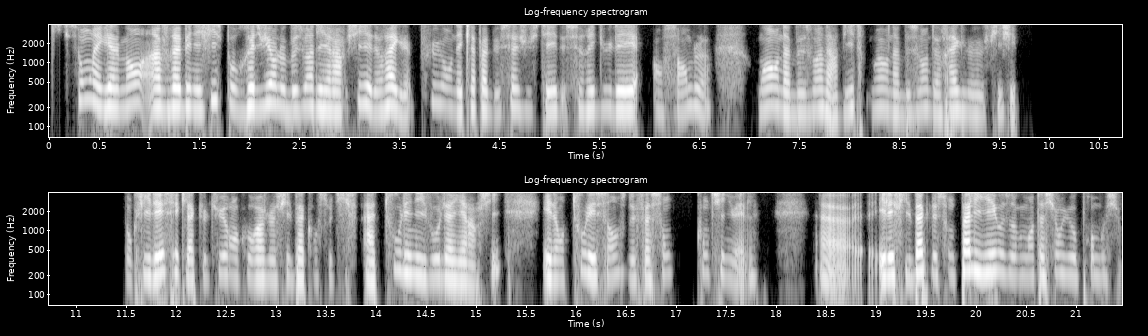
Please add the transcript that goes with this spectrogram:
qui sont également un vrai bénéfice pour réduire le besoin d'hierarchie et de règles. Plus on est capable de s'ajuster, de se réguler ensemble, moins on a besoin d'arbitres, moins on a besoin de règles figées. Donc l'idée, c'est que la culture encourage le feedback constructif à tous les niveaux de la hiérarchie et dans tous les sens de façon continuelle. Euh, et les feedbacks ne sont pas liés aux augmentations et aux promotions.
